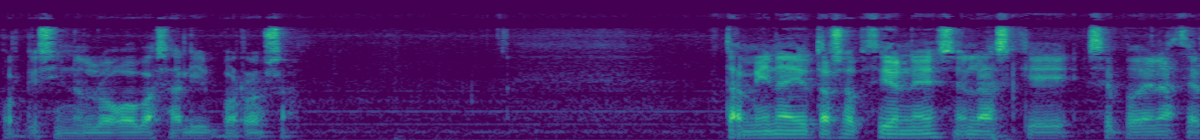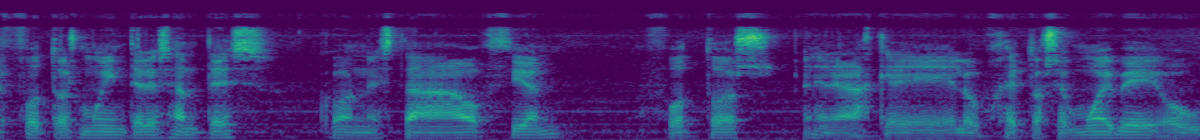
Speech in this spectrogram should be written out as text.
porque si no luego va a salir borrosa. También hay otras opciones en las que se pueden hacer fotos muy interesantes con esta opción. Fotos en las que el objeto se mueve o,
